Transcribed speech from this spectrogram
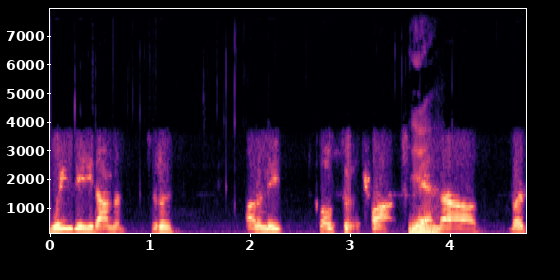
weed eat on the to the underneath close to the trunks. Yeah. And uh, but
